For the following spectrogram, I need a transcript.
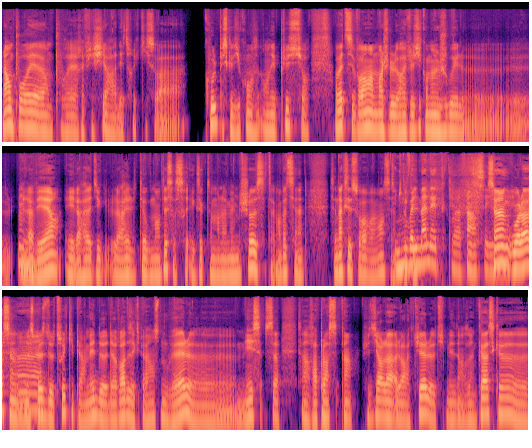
là, on pourrait, on pourrait réfléchir à des trucs qui soient cool, puisque du coup, on, on est plus sur. En fait, c'est vraiment, moi, je le réfléchis comme un jouet, le, Mhm. la VR, et la, réalité- la réalité augmentée, ça serait exactement la même chose. C'est en fait, c'est un, c'est un accessoire, vraiment. C'est C'est un une truc nouvelle qui- manette, quoi. Enfin, c'est c'est un, voilà, c'est un- une Ouais. espèce de truc qui permet de- d'avoir des expériences nouvelles, euh, mais ça, ça, ça remplace. Enfin, je veux dire, là, à l'heure actuelle, tu te mets dans un casque, euh,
